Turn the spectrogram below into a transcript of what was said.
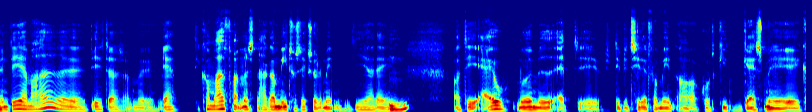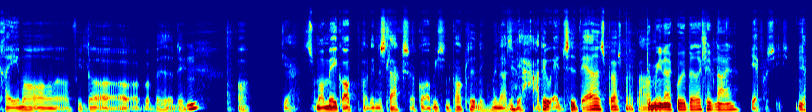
Men det er meget, øh, det der som, øh, ja, det kommer meget frem, at man snakker om metroseksuelle mænd i de her dage. Mm. Og det er jo noget med, at øh, det bliver tilladt for mænd at gå give den gas med cremer og, og filter og, og, og, hvad hedder det, mm. og ja, små make-up og den slags, og gå op i sin påklædning. Men altså, ja. det har det jo altid været et spørgsmål bare Du mener at gå i bad og klippe negle? Ja, præcis. Ja.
